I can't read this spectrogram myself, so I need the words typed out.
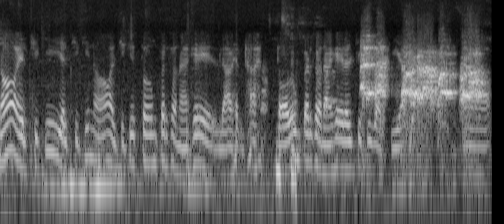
No, el Chiqui, el Chiqui no, el Chiqui es todo un personaje, la verdad, todo un personaje era el Chiqui García. Ah,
